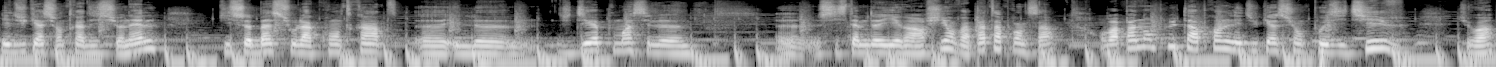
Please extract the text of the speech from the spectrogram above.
l'éducation traditionnelle qui se base sur la contrainte. Euh, je dirais pour moi, c'est le, euh, système de hiérarchie. On va pas t'apprendre ça. On va pas non plus t'apprendre l'éducation positive, tu vois.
